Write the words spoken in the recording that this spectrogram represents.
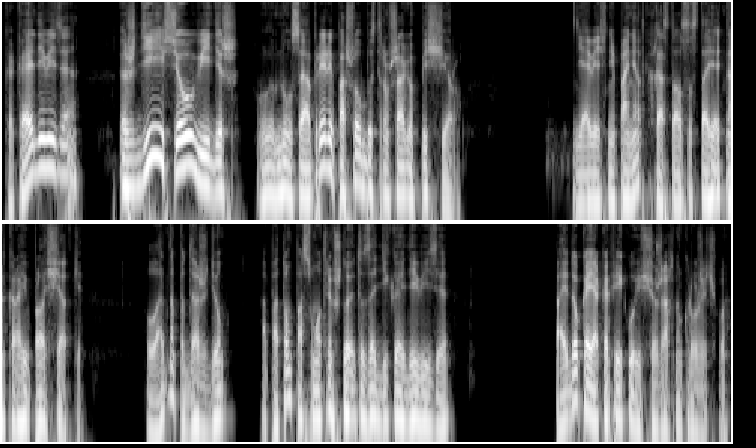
Какая дивизия? Жди и все увидишь. Улыбнулся Апрель и пошел быстрым шагом в пещеру. Я весь в непонятках остался стоять на краю площадки. Ладно, подождем. А потом посмотрим, что это за дикая дивизия. Пойду-ка я кофейку еще жахну кружечку.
